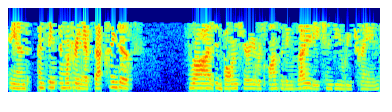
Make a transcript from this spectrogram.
and I'm think I'm wondering if that kind of broad involuntary response of anxiety can be retrained.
